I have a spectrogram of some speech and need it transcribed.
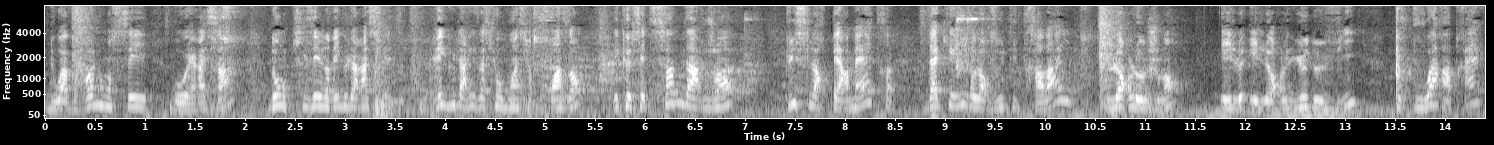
doivent renoncer au RSA, donc qu'ils aient une régularisation au moins sur trois ans, et que cette somme d'argent puisse leur permettre d'acquérir leurs outils de travail, leur logement et, le- et leur lieu de vie pour pouvoir après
